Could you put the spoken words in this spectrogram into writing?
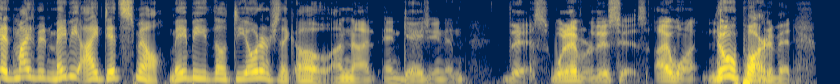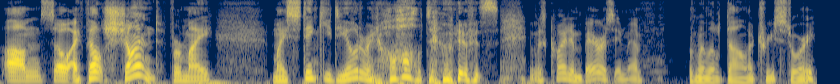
It might have been. Maybe I did smell. Maybe the deodorant. She's like, oh, I'm not engaging in this, whatever this is. I want no part of it. Um, so I felt shunned for my my stinky deodorant haul, dude. It was it was quite embarrassing, man. My little Dollar Tree story.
